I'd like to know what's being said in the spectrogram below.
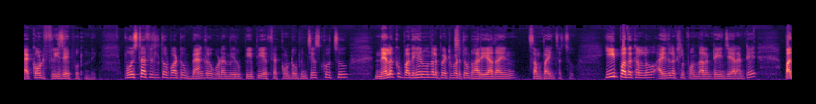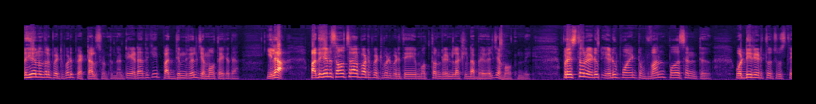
అకౌంట్ ఫ్రీజ్ అయిపోతుంది. పోస్ట్ ఆఫీసులతో పాటు బ్యాంకులో కూడా మీరు పీపీఎఫ్ అకౌంట్ ఓపెన్ చేసుకోవచ్చు. నెలకు పదిహేను వందల పెట్టుబడితో భారీ ఆదాయం సంపాదించవచ్చు ఈ పథకంలో ఐదు లక్షలు పొందాలంటే ఏం చేయాలంటే పదిహేను వందల పెట్టుబడి పెట్టాల్సి ఉంటుంది. అంటే ఏడాదికి పద్దెనిమిది వేలు జమ అవుతాయి కదా. ఇలా పదిహేను సంవత్సరాల పాటు పెట్టుబడి పెడితే మొత్తం రెండు లక్షల డెబ్బై వేలు జమ అవుతుంది. ప్రస్తుతం ఏడు ఏడు పాయింట్ వన్ పర్సెంట్ వడ్డీ రేటుతో చూస్తే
